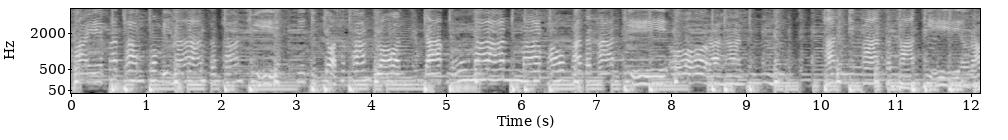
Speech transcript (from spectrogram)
ไฟพระธรรมพรหมวิหารสถานที่ มีจุดยอดสถานปลอนจากหมู่มานมาเผาพระสถานที่อรหันท่านนิพพานสถานที่เรา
